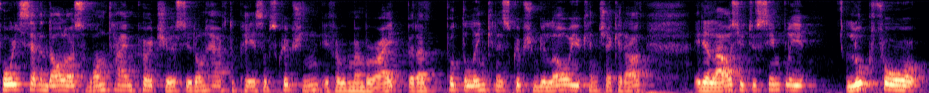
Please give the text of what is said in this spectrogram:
$47 one-time purchase. You don't have to pay a subscription, if I remember right. But I put the link in the description below. You can check it out. It allows you to simply look for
